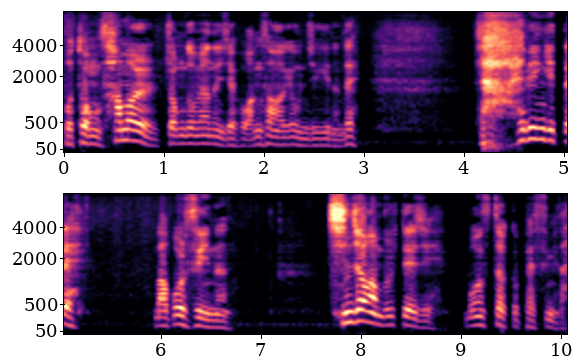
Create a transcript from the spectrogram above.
보통 3월 정도면 이제 왕성하게 움직이는데, 자, 해빙기 때 맛볼 수 있는 진정한 물돼지 몬스터급 베스입니다.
